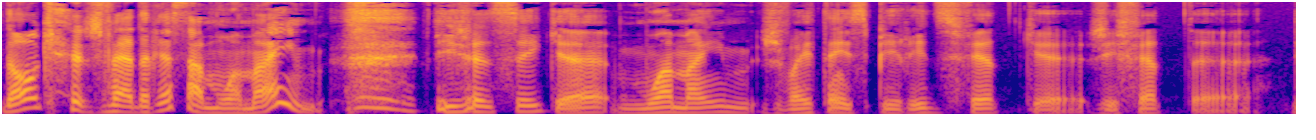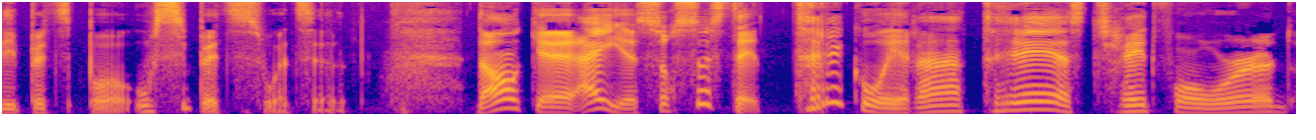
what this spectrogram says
Donc, je m'adresse à moi-même. Puis je sais que moi-même, je vais être inspiré du fait que j'ai fait euh, des petits pas, aussi petits soient-ils. Donc, euh, hey, sur ça, c'était très cohérent, très straightforward,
